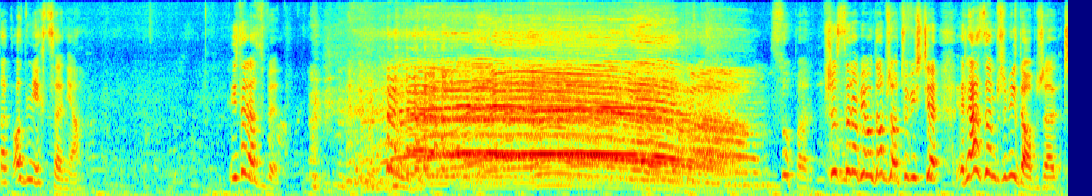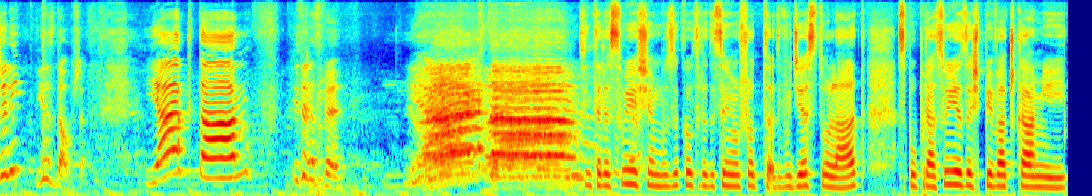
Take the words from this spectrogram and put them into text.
Tak od niechcenia. I teraz wy. Eee. Super. Wszyscy robią dobrze, oczywiście razem brzmi dobrze, czyli jest dobrze. Jak tam? I teraz wy. Jak tam? Interesuję się muzyką tradycyjną już od 20 lat. Współpracuję ze śpiewaczkami.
